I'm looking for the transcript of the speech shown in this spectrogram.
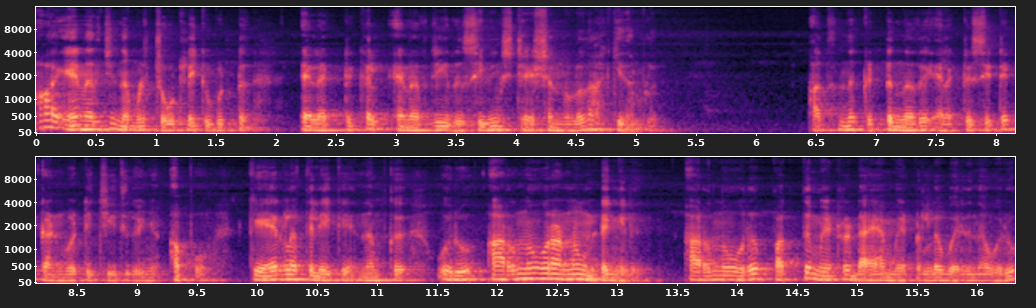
ആ എനർജി നമ്മൾ ചോട്ടിലേക്ക് വിട്ട് ഇലക്ട്രിക്കൽ എനർജി റിസീവിങ് സ്റ്റേഷൻ എന്നുള്ളതാക്കി നമ്മൾ. അതിൽ നിന്ന് കിട്ടുന്നത് ഇലക്ട്രിസിറ്റി കൺവേർട്ട് ചെയ്ത് കഴിഞ്ഞു. അപ്പോൾ കേരളത്തിലേക്ക് നമുക്ക് ഒരു അറുന്നൂറെണ്ണം ഉണ്ടെങ്കിൽ അറുന്നൂറ് പത്ത് മീറ്റർ ഡയമീറ്ററിൽ വരുന്ന ഒരു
